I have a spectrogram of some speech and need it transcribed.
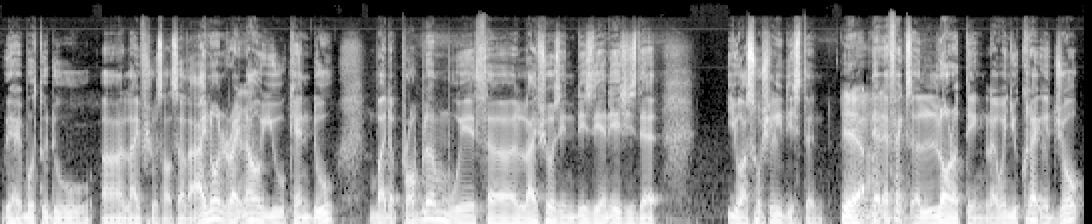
we are able to do uh, live shows ourselves. I know right now you can do, but the problem with uh, live shows in this day and age is that you are socially distant. Yeah. that affects a lot of things. Like when you crack a joke,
